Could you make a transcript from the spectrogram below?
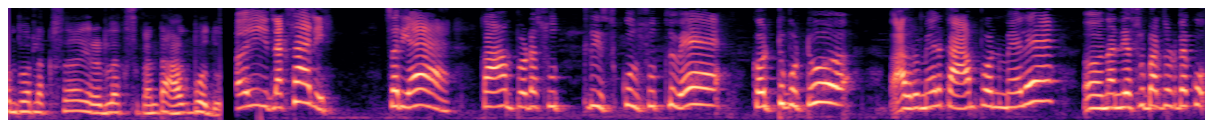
ಒಂದೂವರೆ ಲಕ್ಷ ಎರಡು ಲಕ್ಷ ಗಂಟ ಆಗ್ಬೋದು. ಐದು ಲಕ್ಷ ಆಗಲಿ ಸರಿಯಾ? ಕಾಂಪೌಂಡ್ ಸುತ್ತಲಿ ಸ್ಕೂಲ್ ಸುತ್ತಲೇ ಕಟ್ಟುಬಿಟ್ಟು ಅದ್ರ ಮೇಲೆ ಕಾಂಪೌಂಡ್ ಮೇಲೆ ನನ್ನ ಹೆಸರು ಬರ್ದಿಡ್ಬೇಕು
